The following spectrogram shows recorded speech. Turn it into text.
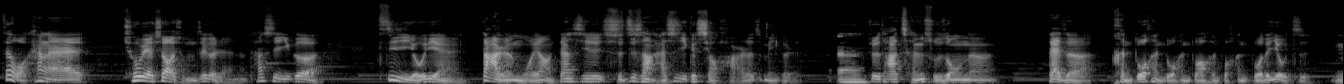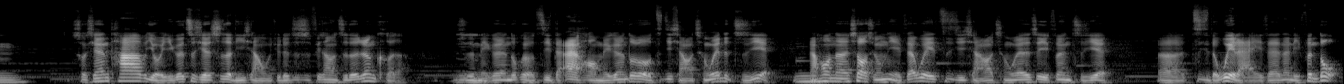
在我看来，秋叶孝雄这个人呢，他是一个既有点大人模样，但是实际上还是一个小孩儿的这么一个人。嗯就是他成熟中呢，带着很多很多很多很多很多的幼稚。嗯首先，他有一个制鞋师的理想，我觉得这是非常值得认可的。就是嗯每个人都会有自己的爱好，每个人都有自己想要成为的职业。嗯然后呢，少雄也在为自己想要成为的这一份职业，呃，自己的未来也在那里奋斗。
